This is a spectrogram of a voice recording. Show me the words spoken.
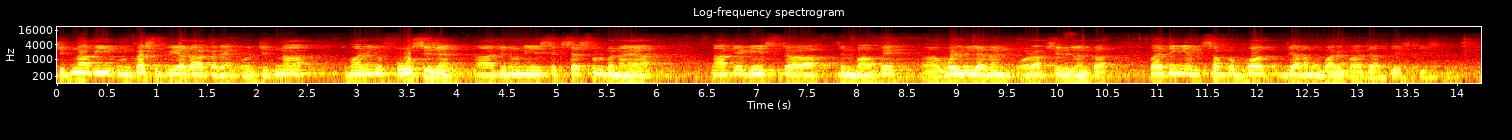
जितना भी उनका शुक्रिया अदा करें और जितना हमारी जो फोर्सेस हैं जिन्होंने ये सक्सेसफुल बनाया, ना कि अगेंस्ट जिम्बाब्वे वर्ल्ड इलेवन और अब श्रीलंका। तो आई थिंक हम सबको बहुत ज़्यादा मुबारकबाद जाती है इस चीज़ की।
